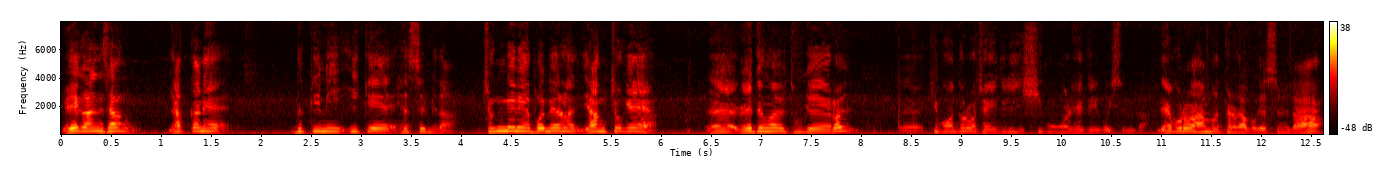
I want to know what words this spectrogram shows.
외관상 약간의 느낌이 있게 했습니다. 정면에 보면은 양쪽에 에, 외등을 두 개를 에, 기본으로 저희들이 시공을 해드리고 있습니다. 내부로 한번 들어가 보겠습니다.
